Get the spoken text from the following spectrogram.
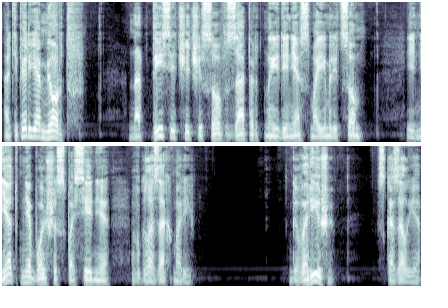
А теперь я мертв, на тысячи часов заперт наедине с моим лицом, и нет мне больше спасения в глазах Мари. — Говори же, — сказал я.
